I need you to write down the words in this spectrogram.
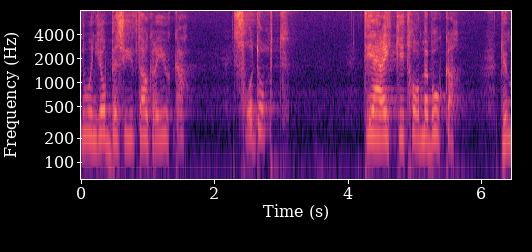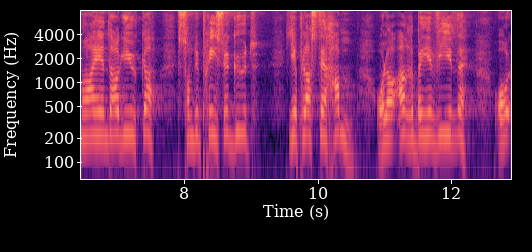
noen jobber syv dager i uka. Så dumt! Det er ikke i tråd med boka. Du må ha en dag i uka som du priser Gud, gir plass til ham og lar arbeidet hvile. Og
